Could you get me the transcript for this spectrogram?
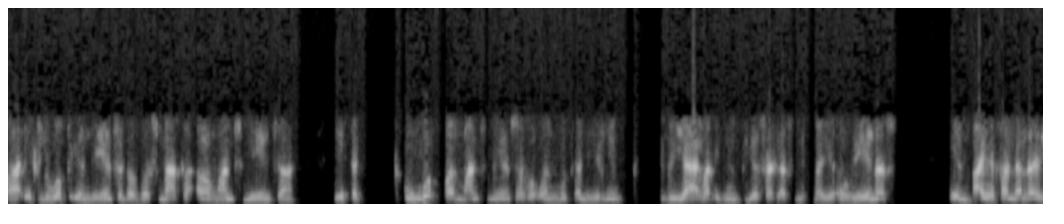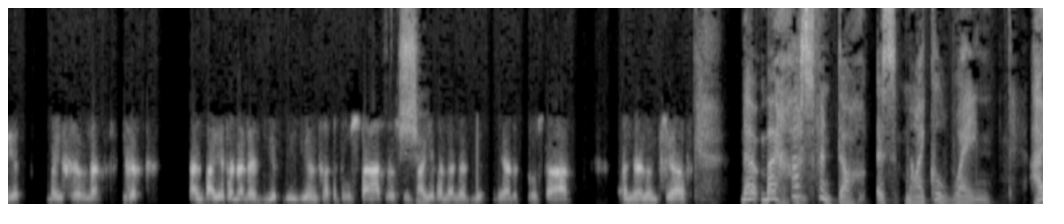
waar ek loop in die mense bewus maak al mans mense het ek hoop mans mense ontmoet in hierdie twee jaar wat ek besig is met my awareness en baie van hulle het my geluk skrik en baie van hulle weet nie eens wat 'n prostaat is en baie van hulle weet nie wat 'n prostaat in hulle self Nou my gas vandag is Michael Wayne. Hy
